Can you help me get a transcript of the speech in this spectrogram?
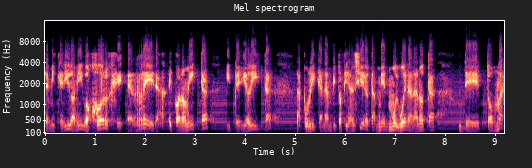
de mi querido amigo Jorge Herrera, economista y periodista, la publica en ámbito financiero, también muy buena la nota de Tomás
